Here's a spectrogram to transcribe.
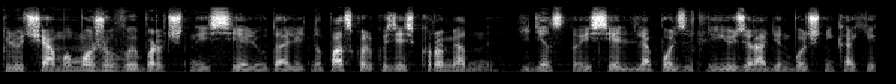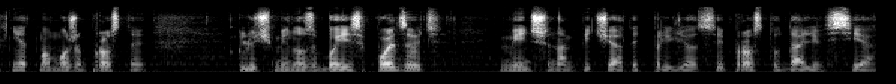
ключа мы можем выборочные ACL удалить. Но поскольку здесь кроме единственного ACL для пользователя user1 больше никаких нет, мы можем просто ключ минус B использовать меньше нам печатать придется. И просто удалим все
